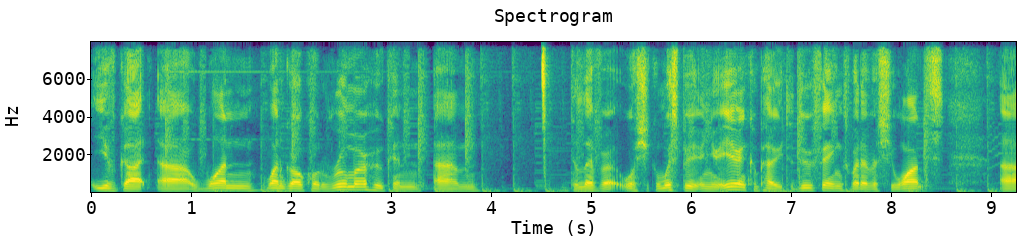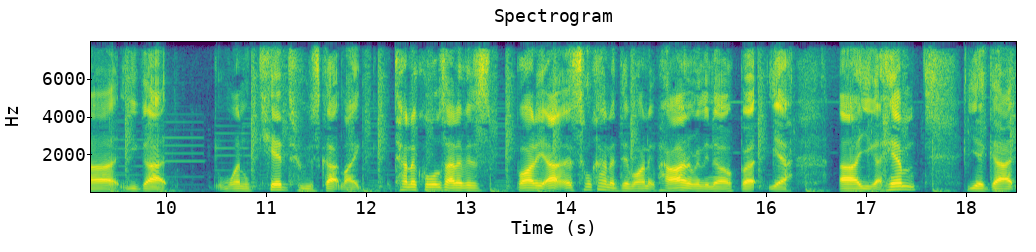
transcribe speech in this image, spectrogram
You've got uh, one one girl called Rumor who can um, deliver, well, she can whisper in your ear and compel you to do things, whatever she wants. Uh, you got one kid who's got like tentacles out of his body, uh, some kind of demonic power. I don't really know, but yeah, uh, you got him. You got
